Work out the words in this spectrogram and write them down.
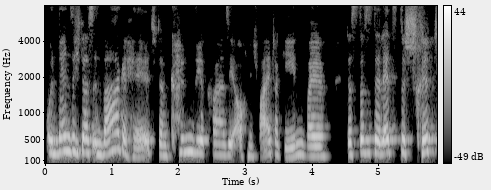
Und wenn sich das in Waage hält, dann können wir quasi auch nicht weitergehen, weil das, das ist der letzte Schritt,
